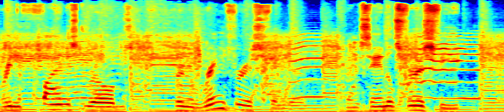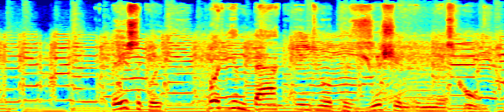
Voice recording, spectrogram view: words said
bring the finest robes, bring a ring for his finger, bring sandals for his feet. Basically, put him back into a position in this home.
